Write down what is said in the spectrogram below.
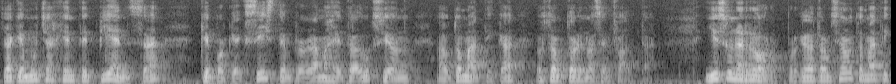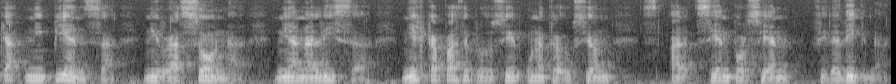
ya que mucha gente piensa que porque existen programas de traducción automática, los traductores no hacen falta. Y es un error, porque la traducción automática ni piensa, ni razona, ni analiza, ni es capaz de producir una traducción al 100% fidedigna.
